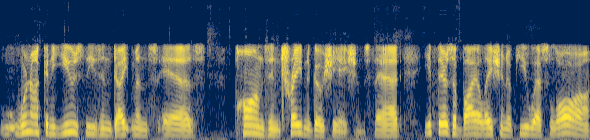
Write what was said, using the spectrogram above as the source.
we're not going to use these indictments as pawns in trade negotiations. That if there's a violation of U.S. law,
